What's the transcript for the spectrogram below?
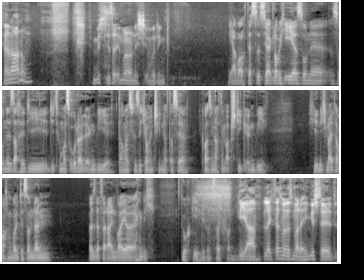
Keine Ahnung. Für mich ist er immer noch nicht unbedingt. Ja, aber auch das ist ja, glaube ich, eher so eine, so eine Sache, die, die Thomas Oral irgendwie damals für sich auch entschieden hat, dass er quasi nach dem Abstieg irgendwie hier nicht weitermachen wollte, sondern, also der Verein war ja eigentlich durchgehend überzeugt von. Ja, vielleicht lassen wir das mal dahingestellt,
